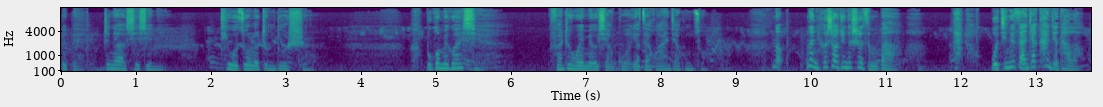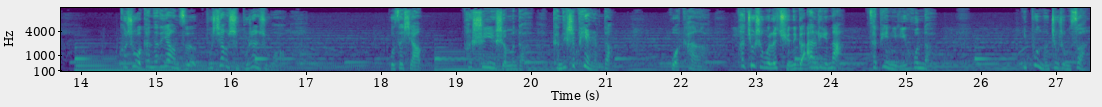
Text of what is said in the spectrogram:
贝贝，真的要谢谢你，替我做了这么多事。不过没关系。反正我也没有想过要再回安家工作。那那你和少君的事怎么办啊？哎，我今天在安家看见他了，可是我看他的样子不像是不认识我。我在想，他失忆什么的，肯定是骗人的。我看啊，他就是为了娶那个安丽娜，才骗你离婚的。你不能就这么算了。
